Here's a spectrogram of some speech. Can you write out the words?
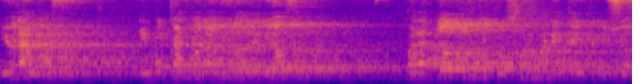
Y oramos, invocando la ayuda de Dios para todos los que conforman esta institución.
